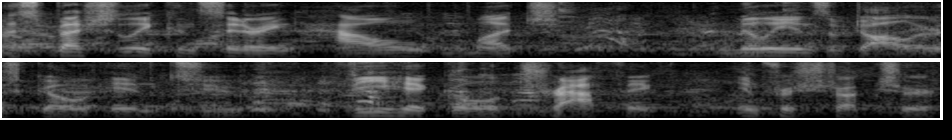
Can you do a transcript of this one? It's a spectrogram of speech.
especially considering how much millions of dollars go into vehicle traffic infrastructure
